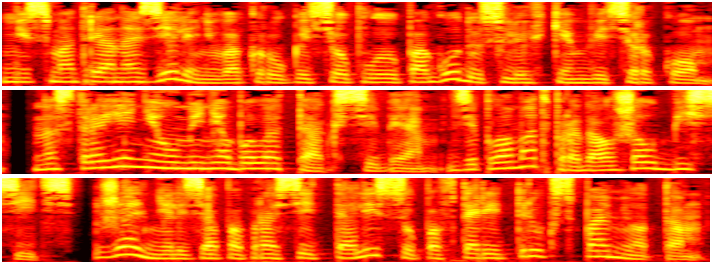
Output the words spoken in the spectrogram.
Несмотря на зелень вокруг и теплую погоду с легким ветерком, настроение у меня было так себе. Дипломат продолжал бесить. Жаль, нельзя попросить Талису повторить трюк с пометом.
